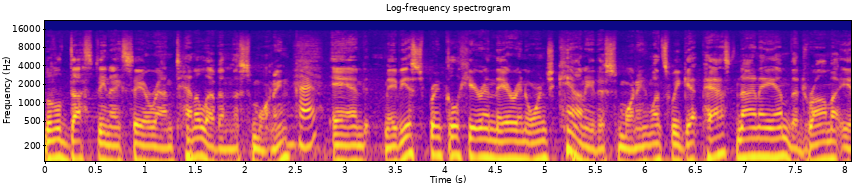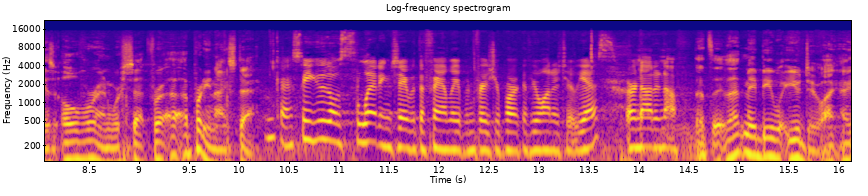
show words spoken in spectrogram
little dusting, I say, around 10, 11 this morning. Okay. And maybe a sprinkle here and there in Orange County this morning. Once we get past 9 a.m., the drama is over, and we're set for a, a, pretty nice day. Okay, so you could go sledding today with the family up in Frazier Park if you wanted to, yes? Or not enough? That's, that may be what you do. I, I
